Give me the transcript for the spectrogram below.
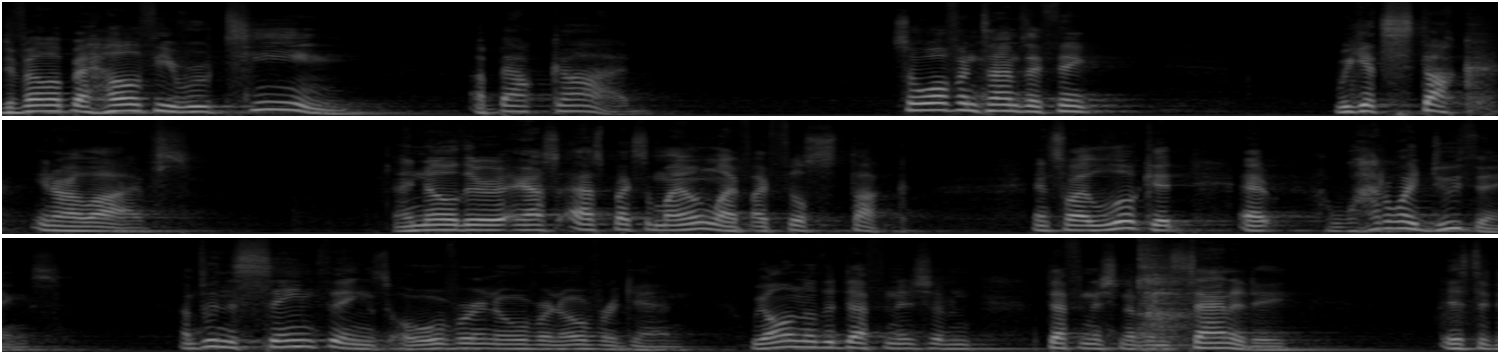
Develop a healthy routine about God. So oftentimes I think we get stuck in our lives. I know there are as- aspects of my own life I feel stuck. And so I look at, at how do I do things? I'm doing the same things over and over and over again. We all know the definition, definition of insanity is to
